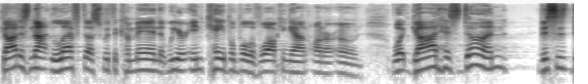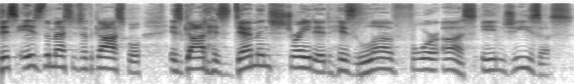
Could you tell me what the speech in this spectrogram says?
God has not left us with the command that we are incapable of walking out on our own. What God has done, this is, this is the message of the gospel, is God has demonstrated his love for us in Jesus.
